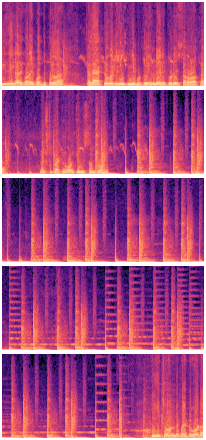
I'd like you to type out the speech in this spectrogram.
ఈజీగా రికవర్ అయిపోద్ది పిల్ల. చాలా యాక్టివ్గా తిరుగుతుంది. ఇప్పుడు ప్రెసెంట్ అయితే టూ డేస్ తర్వాత. నెక్స్ట్ పెట్టను కూడా చూపిస్తాను చూడండి. ఇది చూడండి పెట్ట కూడా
